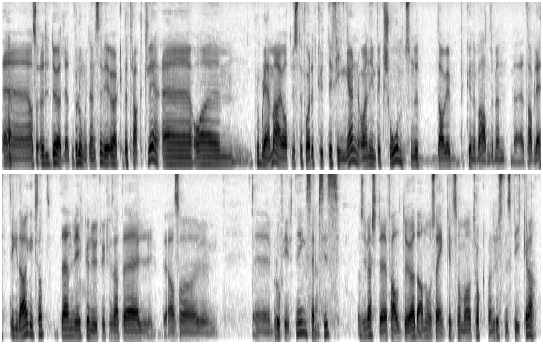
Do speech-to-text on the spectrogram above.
Eh, altså Dødeligheten for lungebetennelse vil øke betraktelig. Eh, og um, Problemet er jo at hvis du får et kutt i fingeren og en infeksjon, som du da vil kunne behandle med en eh, tablett i dag, den vil kunne utvikle seg til altså, eh, blodforgiftning, sepsis. Altså I verste fall død av noe så enkelt som å tråkke på en rusten spiker. da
